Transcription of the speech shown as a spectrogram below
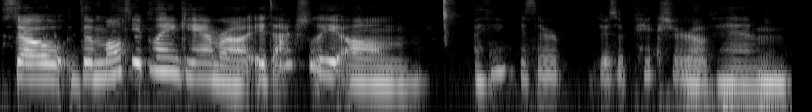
So the multi-plane camera, it's actually um I think is there there's a picture of him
